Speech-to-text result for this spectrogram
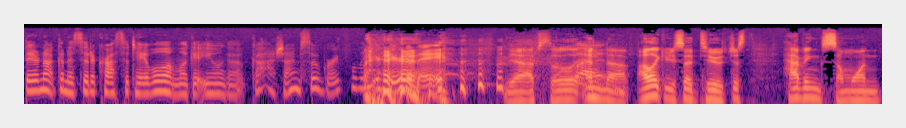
they're not going to sit across the table and look at you and go, "Gosh, I'm so grateful that you're here today." yeah, absolutely. and uh, I like what you said too. Just having someone,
